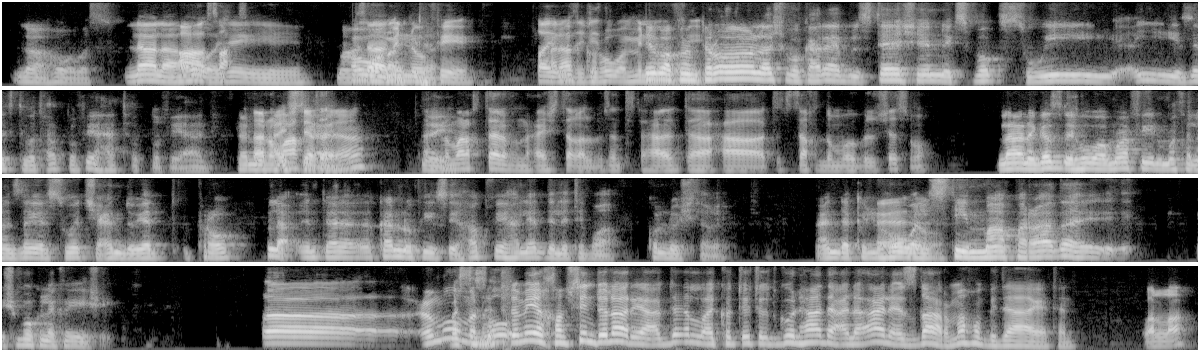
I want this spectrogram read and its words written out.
لا هو بس. لا لا آه، هو صح. جاي هو سالك منه كده. فيه طيب أنا أذكر هو منه تبغى control أشبك عليه PlayStation Xbox Wii أي زفت بتحطه فيه حتحطه فيه عادي لأنه ما حيشتغل. ها؟ إحنا أي. ما نختلف إنه حيشتغل بس أنت تح... أنت حتستخدمه بالشو اسمه لا أنا قصدي هو ما في مثلا زي ال Switch عنده يد Pro لا أنت كأنه PC حط فيها اليد اللي تبغاه كله يشتغل عندك اللي هو. ال Steam mapper هذا يشبك لك أي شيء آه عموما بس هو 650 دولار يا عبد الله كنت تقول هذا على اعلى إصدار ما هو بداية؟ والله؟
